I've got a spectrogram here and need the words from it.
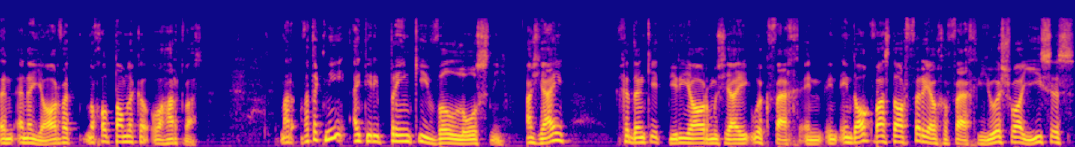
in in 'n jaar wat nogal taamlik hard was. Maar wat ek nie uit hierdie prentjie wil los nie. As jy gedink het hierdie jaar moes jy ook veg en en en dalk was daar vir jou geveg. Joshua Jesus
